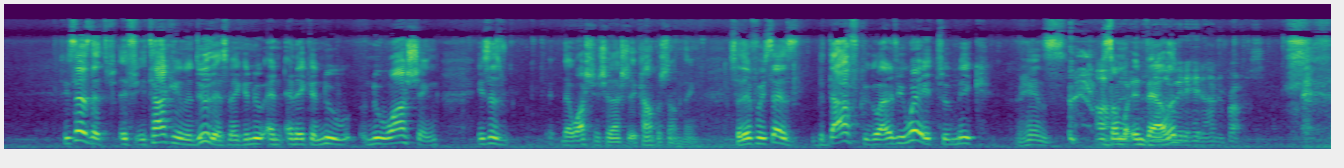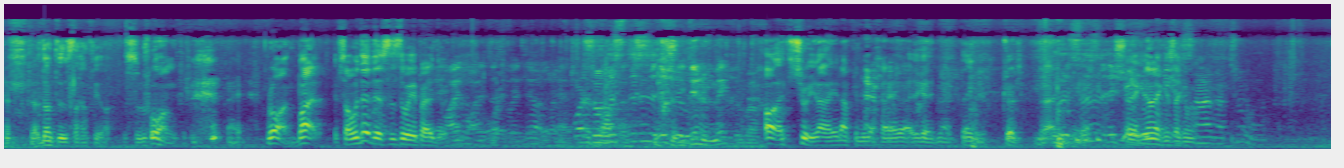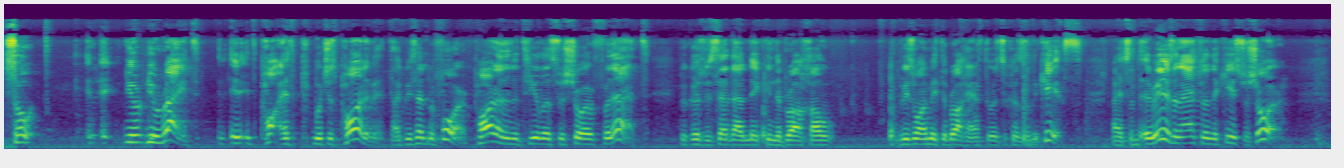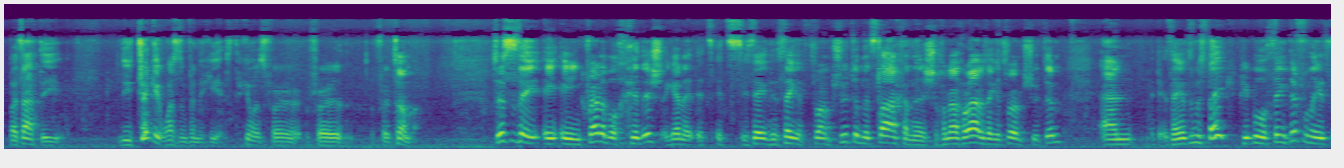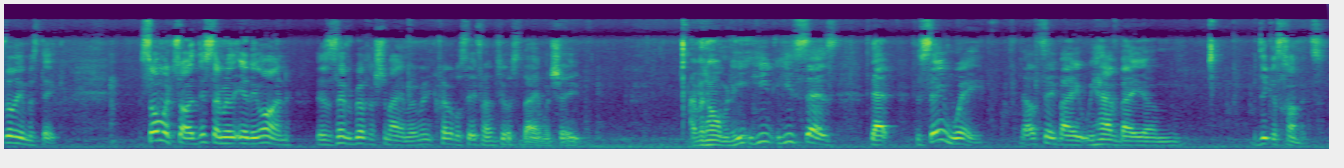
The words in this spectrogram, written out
He says that if you're talking to do this, make a new and, and make a new new washing. He says that washing should actually accomplish something. So therefore, he says bedaf could go out of your way to make your hands oh, somewhat Way invalid. to hit 100 brachas. no, don't do this lachatila. This is wrong. right? Wrong. But if someone did this, this is the way you probably do it. Why, why is that the to do? So this, this is the issue. You didn't make the bracha. Oh, it's true. You're not, you're not going to do it. Okay, right, thank you. Good. Right. So this, this is the issue. Right, you're not It's gonna second not one. a tumor. So it, it- you're, you're right. It, it's part, it's, which is part of it. Like we said before, part of the natila is for sure for that because we said that making the bracha. The reason why we make the bracha afterwards is because of the kiyas. Right. So there is an after the kiyas for sure, but not the the ticket wasn't for the kiyas. The ticket was for for for tuma. So this is a, a, a incredible chiddush. Again, it- it's it's, saying, they're saying it's from pshutim nitzlach, and the Shulchan Aruch is saying it's from pshutim, and saying it's a mistake. People think differently, it's really a mistake. So much so, this I'm really adding on. There's a Sefer Bircha Shemayim, an incredible Sefer on Tilos Adayim, which I have at home, and he, he, he says that the same way, now let's say by we have by um, Chametz.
